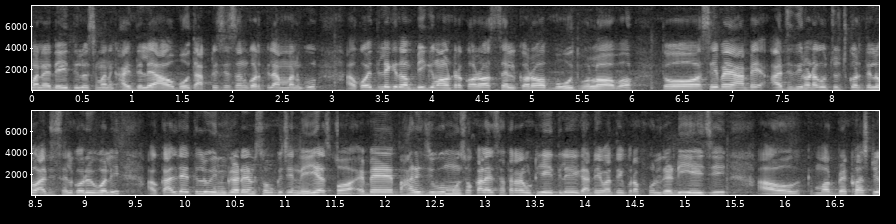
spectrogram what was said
मैंने देलु से खाई आउ बहुत आप्रिसीएसन करते आम मानक आते कि तुम बिग अमाउंट कर सेल कर बहुत भल हम तो से आज दिन टाक चूज करूँ आज सेल करूँ बोली आल जाइलु इनग्रेडिएंट सब किसी नहीं आस एवं बाहरी जीवु मुझे सकाल सातटा उठी जाइली गाधे बाधे पूरा फुल रेडी आउ मोर ब्रेकफास्ट भी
